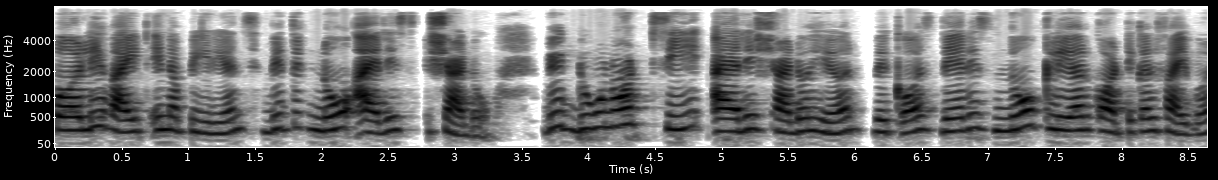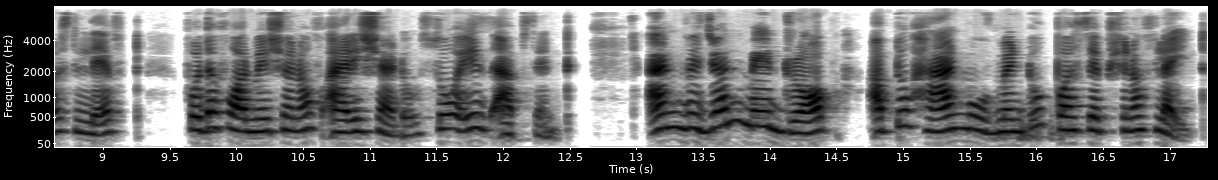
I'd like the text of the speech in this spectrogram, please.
pearly white in appearance with no iris shadow. We do not see iris shadow here because there is no clear cortical fibers left for the formation of iris shadow, so is absent. And vision may drop up to hand movement to perception of light.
